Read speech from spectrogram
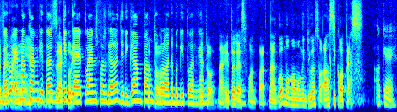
Baru Baru enak kan kita bikin Exactly. guidelines per segala jadi gampang tuh Betul. kalau ada begituan kan. Betul. Nah itu that's one part. Nah gue mau ngomongin juga soal psikotes. Oke.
